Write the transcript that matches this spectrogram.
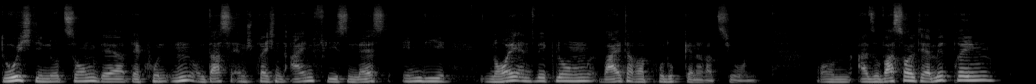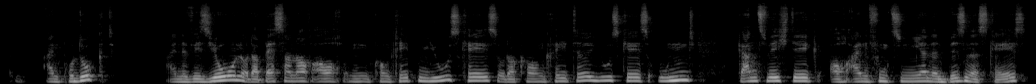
durch die Nutzung der, der Kunden und das entsprechend einfließen lässt in die Neuentwicklung weiterer Produktgenerationen. Also was sollte er mitbringen? Ein Produkt, eine Vision oder besser noch auch einen konkreten Use Case oder konkrete Use Case und ganz wichtig auch einen funktionierenden Business Case.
